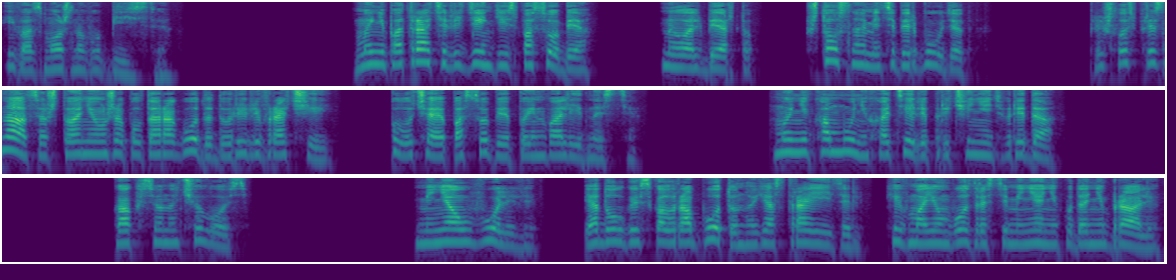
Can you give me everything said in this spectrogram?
и, возможно, в убийстве. «Мы не потратили деньги и пособия», — ныл Альберту. «Что с нами теперь будет?» Пришлось признаться, что они уже полтора года дурили врачей, получая пособие по инвалидности. Мы никому не хотели причинить вреда. Как все началось? Меня уволили. Я долго искал работу, но я строитель, и в моем возрасте меня никуда не брали.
